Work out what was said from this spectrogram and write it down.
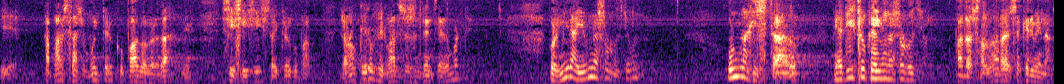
Y, papá, estás muy preocupado, ¿verdad? Sí, sí, sí, estoy preocupado. Yo no quiero firmar esa sentencia de muerte. Pues mira, hay una solución. Un magistrado me ha dicho que hay una solución para salvar a ese criminal.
